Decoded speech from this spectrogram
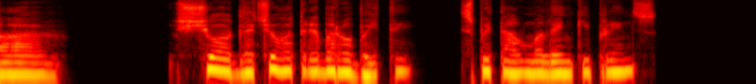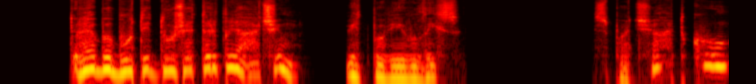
А що для цього треба робити? спитав маленький принц. Треба бути дуже терплячим, відповів лис. Спочатку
